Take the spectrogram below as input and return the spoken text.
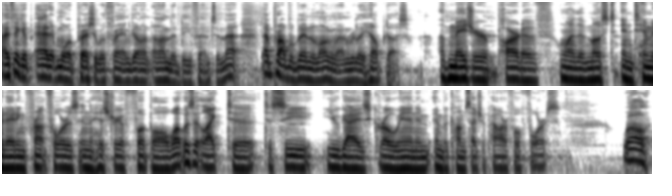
I think it added more pressure with Fran gone on the defense, and that that probably in the long run really helped us. A major part of one of the most intimidating front fours in the history of football. What was it like to to see you guys grow in and, and become such a powerful force? Well,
